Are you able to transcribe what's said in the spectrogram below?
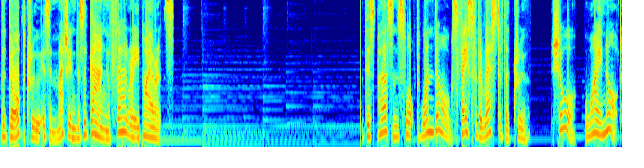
the dog crew is imagined as a gang of furry pirates. This person swapped one dog's face for the rest of the crew. Sure, why not?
